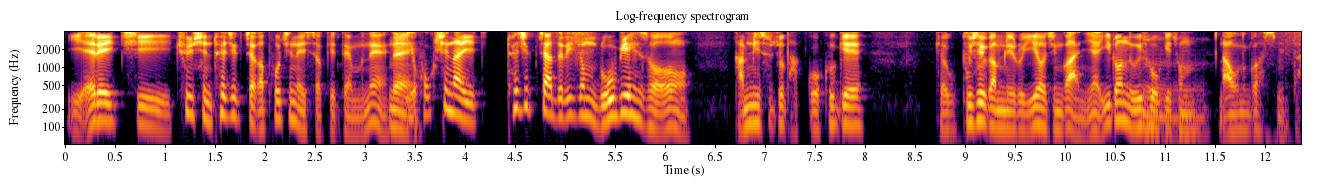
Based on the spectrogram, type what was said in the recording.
이 LH 출신 퇴직자가 포진해 있었기 때문에 네. 이 혹시나 이 퇴직자들이 좀 로비해서 감리 수주 받고 그게 결국 부실 감리로 이어진 거 아니냐 이런 의혹이 좀 나오는 것 같습니다.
